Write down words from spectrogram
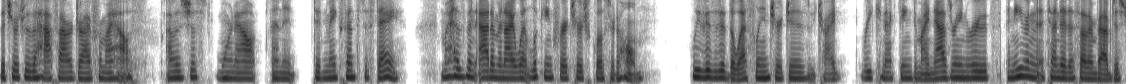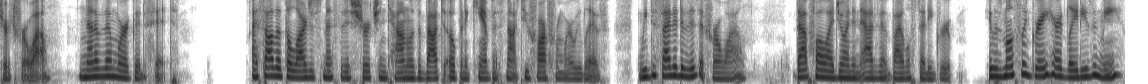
The church was a half hour drive from my house. I was just worn out, and it didn't make sense to stay. My husband Adam and I went looking for a church closer to home. We visited the Wesleyan churches, we tried reconnecting to my Nazarene roots, and even attended a Southern Baptist church for a while. None of them were a good fit. I saw that the largest Methodist church in town was about to open a campus not too far from where we live. We decided to visit for a while. That fall, I joined an Advent Bible study group. It was mostly gray haired ladies and me.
